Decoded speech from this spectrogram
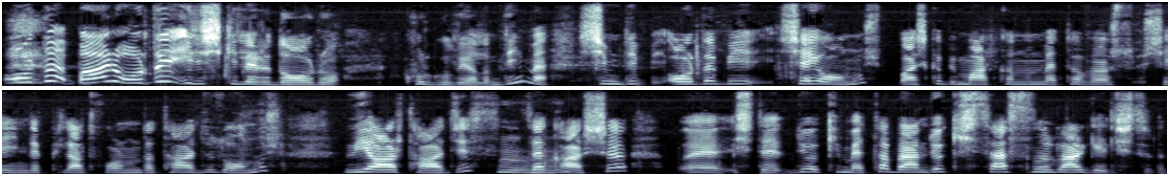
orada bari orada ilişkileri doğru kurgulayalım değil mi? Şimdi orada bir şey olmuş. Başka bir markanın Metaverse şeyinde platformunda taciz olmuş. VR taciz ve karşı e, işte diyor ki Meta ben diyor kişisel sınırlar geliştirdim.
